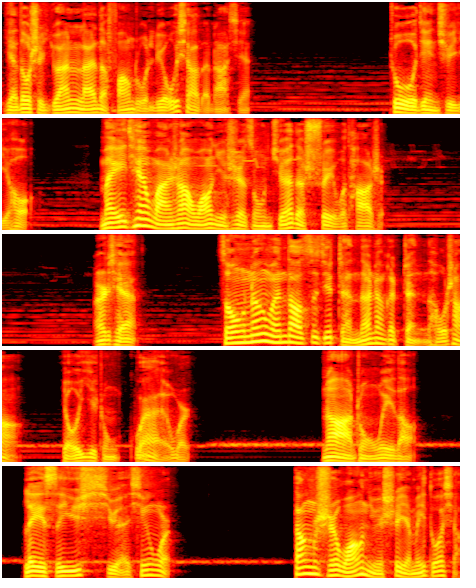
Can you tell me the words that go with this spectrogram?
也都是原来的房主留下的那些。住进去以后。每天晚上，王女士总觉得睡不踏实，而且总能闻到自己枕的那个枕头上有一种怪味儿。那种味道类似于血腥味儿。当时王女士也没多想，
